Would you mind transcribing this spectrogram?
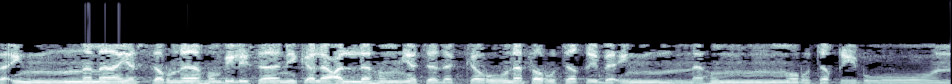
فإنما يسرناه بلسانك لعلهم يتذكرون فارتقب إنهم مرتقبون.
